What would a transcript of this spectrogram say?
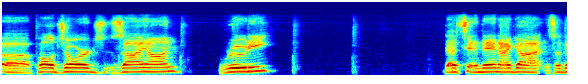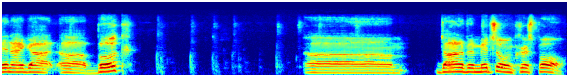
uh, Paul George, Zion, Rudy. That's and then I got so then I got uh, Book, um, Donovan Mitchell, and Chris Paul.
